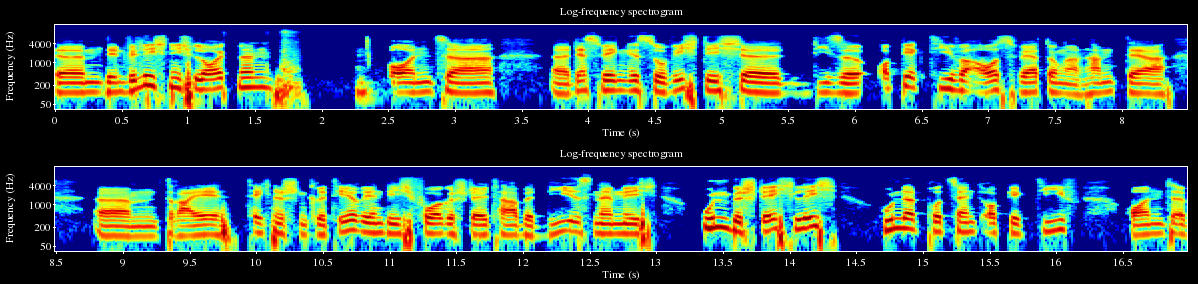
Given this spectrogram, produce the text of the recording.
ähm, den will ich nicht leugnen. Und äh, äh deswegen ist so wichtig, äh, diese objektive Auswertung anhand der ähm, drei technischen Kriterien, die ich vorgestellt habe. Die ist nämlich unbestechlich, 100% objektiv und äh,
